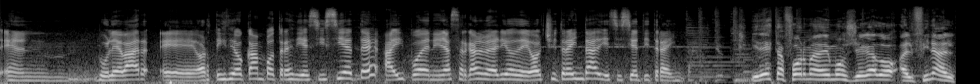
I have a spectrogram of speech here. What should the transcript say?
en Boulevard Ortiz de Ocampo 317. Ahí pueden ir a acercar el horario de 8 y 30 a 17 y 30. Y de esta forma hemos llegado al final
